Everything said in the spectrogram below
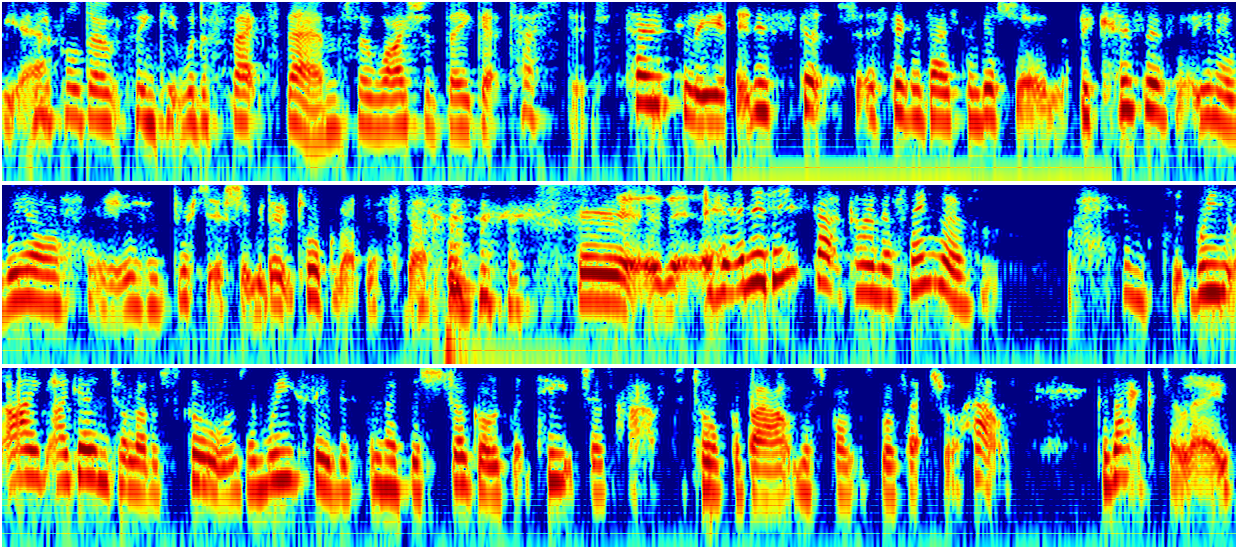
Yeah. People don't think it would affect them, so why should they get tested? Totally. It is such a stigmatized condition because of, you know, we are British and we don't talk about this stuff. And, the, and it is that kind of thing of we I, I, go into a lot of schools and we see the, sometimes the struggles that teachers have to talk about responsible sexual health because actually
